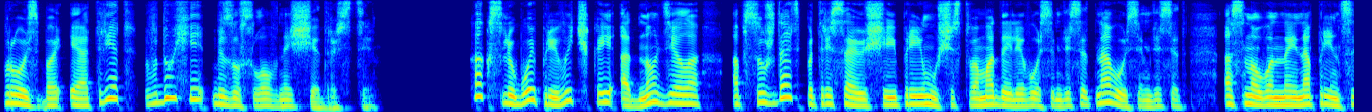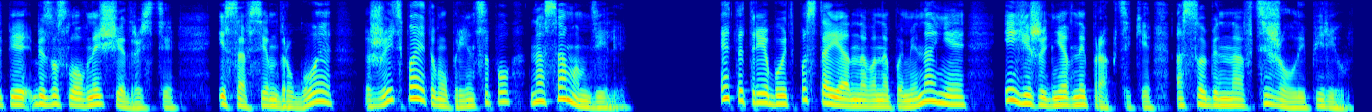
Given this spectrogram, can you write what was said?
Просьба и ответ в духе безусловной щедрости. Как с любой привычкой, одно дело обсуждать потрясающие преимущества модели 80 на 80, основанной на принципе безусловной щедрости, и совсем другое — жить по этому принципу на самом деле. Это требует постоянного напоминания и ежедневной практики, особенно в тяжелый период.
